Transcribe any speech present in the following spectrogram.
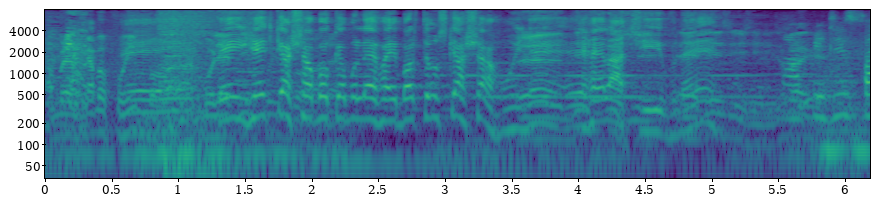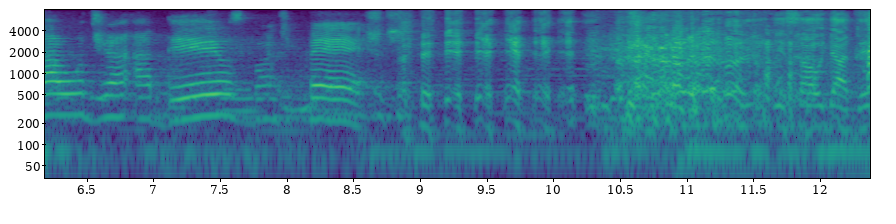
A mulher acaba foi É, embora. A mulher tem gente que acha bom que a mulher vai embora, tem uns que acham ruim, né? É relativo, né? A pedir saúde a Deus, bom de peste. De saúde a Deus.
